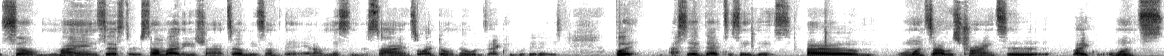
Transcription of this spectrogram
some my ancestor, somebody is trying to tell me something, and I'm missing the sign, so I don't know exactly what it is. But I said that to say this. Um, once I was trying to like once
